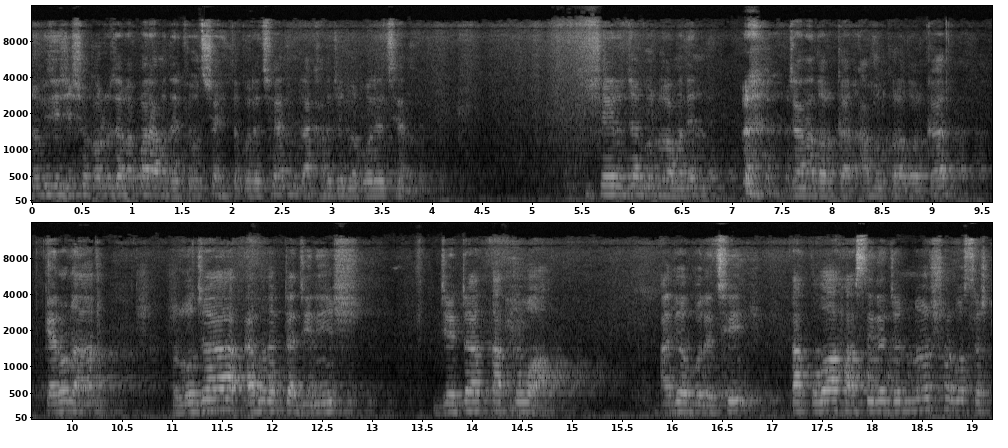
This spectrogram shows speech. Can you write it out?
নবীজি যে সকল রোজা ব্যাপারে আমাদেরকে উৎসাহিত করেছেন, রাখার জন্য বলেছেন, সেই রোজাগুলো আমাদের জানা দরকার, আমল করা দরকার। কেননা রোজা এমন একটা জিনিস যেটা তাকোয়া আগেও বলেছি তাকোয়া হাসিলের জন্য সর্বশ্রেষ্ঠ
